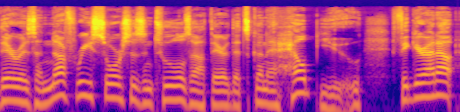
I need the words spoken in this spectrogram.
There is enough resources and tools out there that's going to help you figure it out.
